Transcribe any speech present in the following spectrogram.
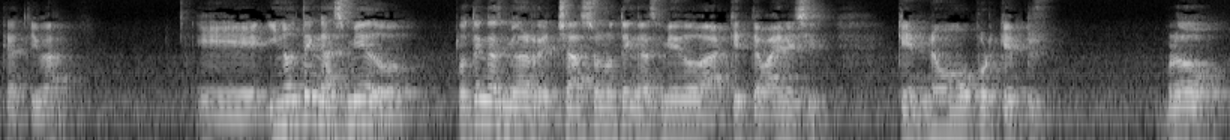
creativa. Eh, y no tengas miedo, no tengas miedo al rechazo, no tengas miedo a que te vayan a decir que no, porque, pues, bro,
